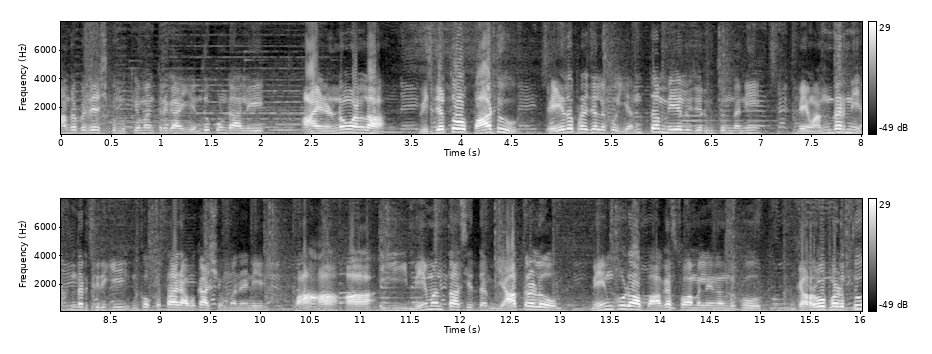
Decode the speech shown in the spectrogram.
ఆంధ్రప్రదేశ్కు ముఖ్యమంత్రిగా ఎందుకు ఉండాలి? ఆయన ఉండడం వల్ల విద్యతో పాటు పేద ప్రజలకు ఎంత మేలు జరుగుతుందని మేమందరినీ అందరు తిరిగి ఇంకొకసారి అవకాశం ఇవ్వనని ఈ మేమంతా సిద్ధం యాత్రలో మేము కూడా భాగస్వాములైనందుకు గర్వపడుతూ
